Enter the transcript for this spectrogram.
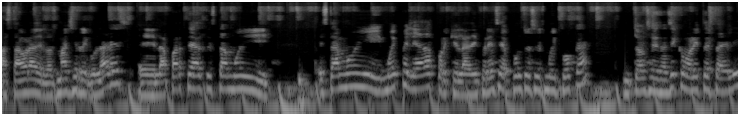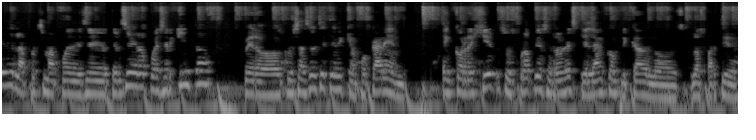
hasta ahora de los más irregulares. Eh, la parte alta está muy está muy muy peleada porque la diferencia de puntos es muy poca. Entonces, así como ahorita está de líder, la próxima puede ser tercero, puede ser quinto, pero Cruz Azul se tiene que enfocar en, en corregir sus propios errores que le han complicado los, los partidos.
